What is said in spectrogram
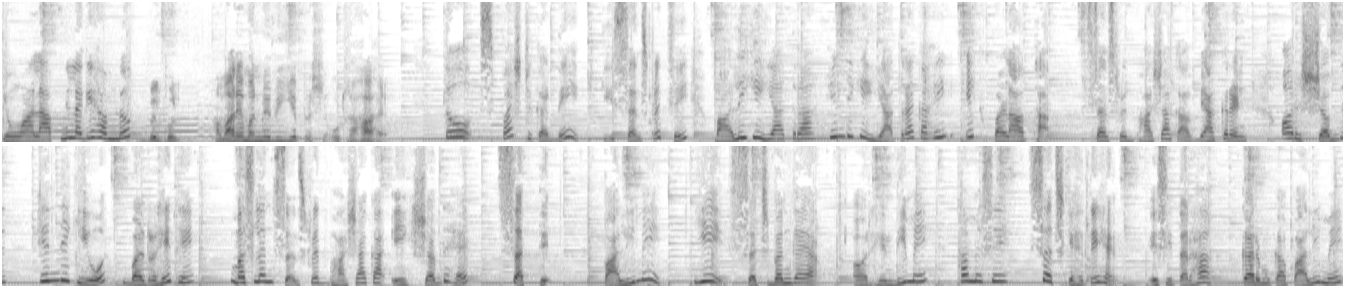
क्यों आलापने लगे हम लोग? बिल्कुल। हमारे मन में भी ये प्रश्न उठ रहा है। तो स्पष्ट कर दें कि संस्कृत से पाली की यात्रा हिंदी की यात्रा का ही एक पड़ाव था। संस्कृत भाषा का व्याकरण और शब्द हिंदी की ओर बढ़ रहे थे। मसलन संस्कृत भाषा का एक शब्द है सत्य। पाली में ये सच बन गया और हिंदी में हम इसे सच कहते हैं। इसी तरह कर्म का पाली में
